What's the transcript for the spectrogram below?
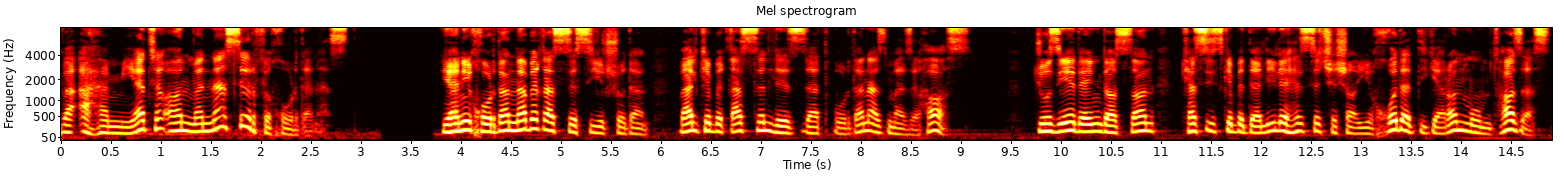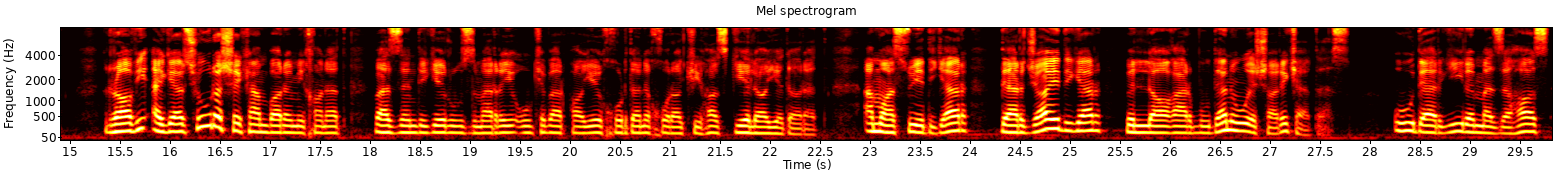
و اهمیت آن و نه صرف خوردن است. یعنی خوردن نه به قصد سیر شدن بلکه به قصد لذت بردن از مزه هاست. جزیه در این داستان کسی است که به دلیل حس چشایی خود از دیگران ممتاز است. راوی اگرچه او را شکمباره می‌خواند و از زندگی روزمره او که بر پایه خوردن خوراکی هاست گلایه دارد اما از سوی دیگر در جای دیگر به لاغر بودن او اشاره کرده است او درگیر مزه هاست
